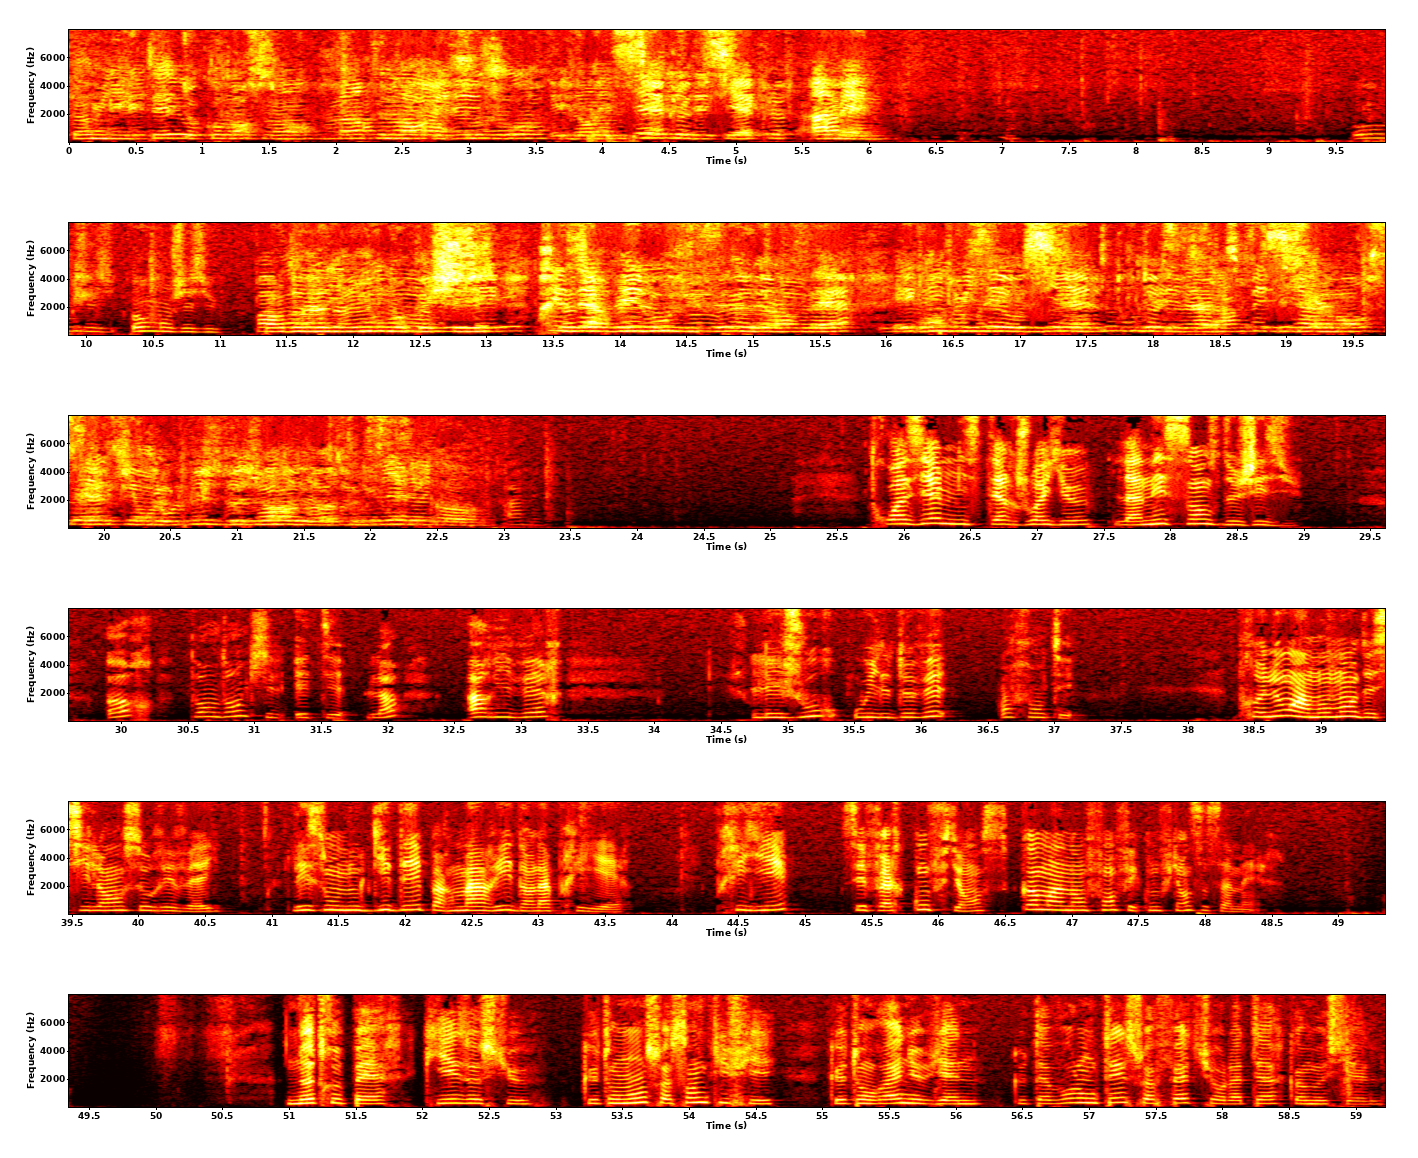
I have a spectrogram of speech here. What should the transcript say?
comme il était au commencement, maintenant et toujours, et dans les siècles des siècles. Amen. Ô Jésus, ô mon Jésus, pardonnez-nous nos péchés, préservez-nous du feu de l'enfer, et conduisez au ciel toutes les âmes, spécialement celles qui ont le plus besoin de votre miséricorde. Troisième mystère joyeux, la naissance de Jésus. Or, pendant qu'il était là, arrivèrent les jours où il devait enfanter. Prenons un moment de silence au réveil. Laissons-nous guider par Marie dans la prière. Prier, c'est faire confiance, comme un enfant fait confiance à sa mère. Notre Père, qui es aux cieux, que ton nom soit sanctifié, que ton règne vienne, que ta volonté soit faite sur la terre comme au ciel.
